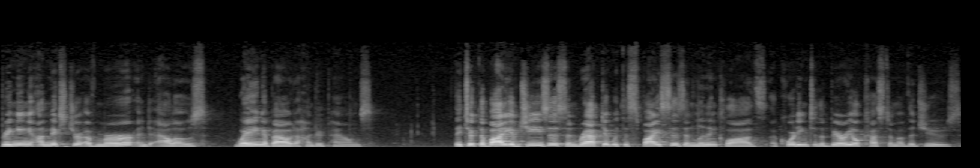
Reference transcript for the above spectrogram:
bringing a mixture of myrrh and aloes, weighing about a hundred pounds. They took the body of Jesus and wrapped it with the spices and linen cloths, according to the burial custom of the Jews.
